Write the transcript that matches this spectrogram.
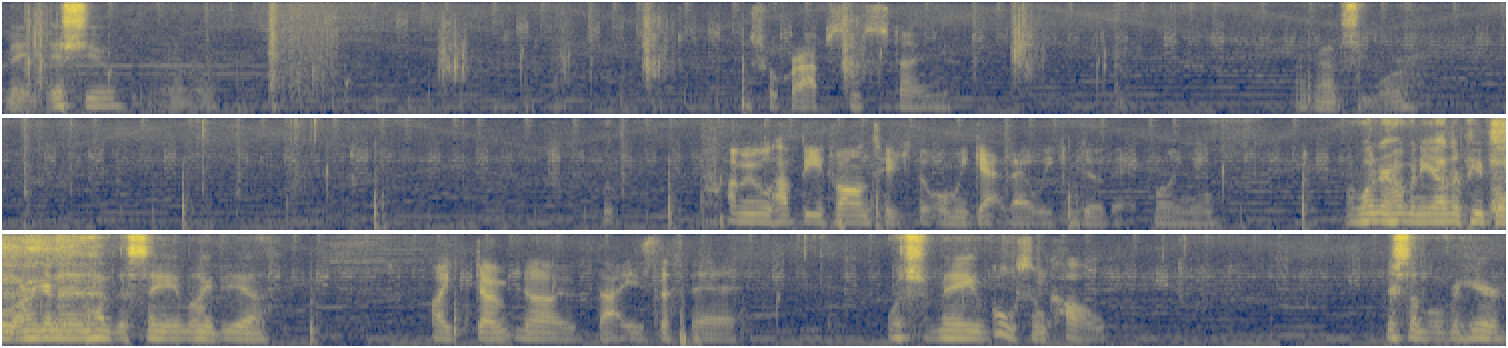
main issue. I don't know. I shall grab some stone. I'll grab some more. I mean, we'll have the advantage that when we get there, we can do a bit of mining. I wonder how many other people are going to have the same idea, I don't know. That is the fear. Which may. Oh, some coal. There's some over here.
